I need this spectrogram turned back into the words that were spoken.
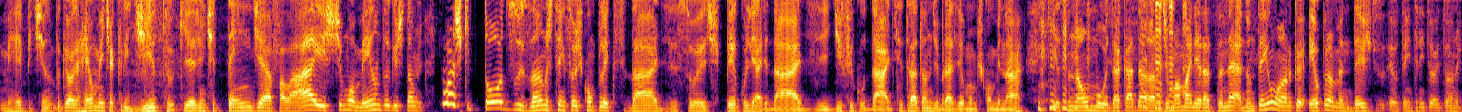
me repetindo, porque eu realmente acredito que a gente tende a falar, ah, este momento que estamos. Eu acho que todos os anos têm suas complexidades e suas peculiaridades e dificuldades. Se tratando de Brasil, vamos combinar que isso não muda a cada ano de uma maneira. Né? Não tem um ano que eu, pelo menos, desde que eu tenho 38 anos,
